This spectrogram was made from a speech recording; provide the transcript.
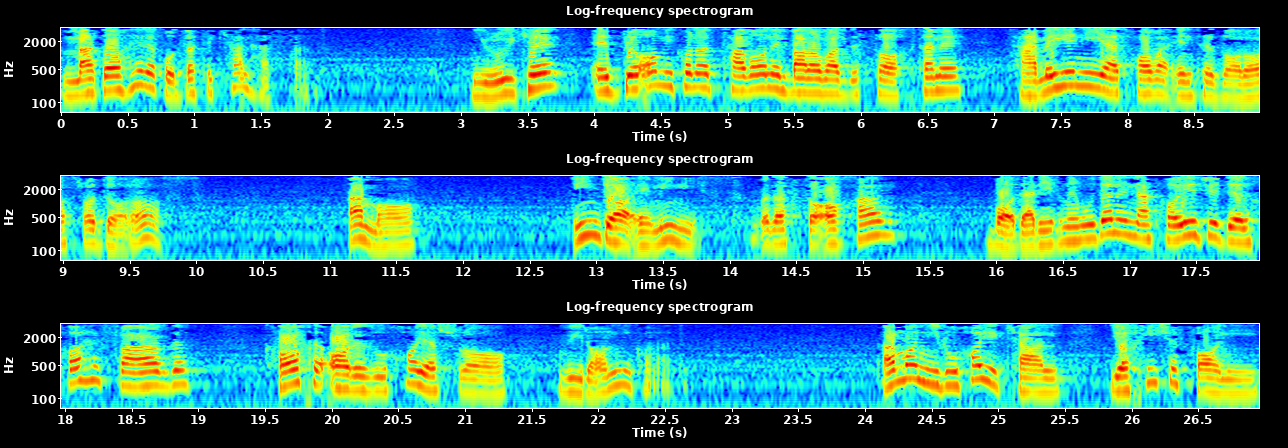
مظاهر قدرت کل هستند. نیرویی که ادعا می کند توان برآورده ساختن همه نیت ها و انتظارات را داراست. اما این دائمی نیست و دست آخر با دریغ نمودن نتایج دلخواه فرد کاخ آرزوهایش را ویران می کند اما نیروهای کل یا خیش فانی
